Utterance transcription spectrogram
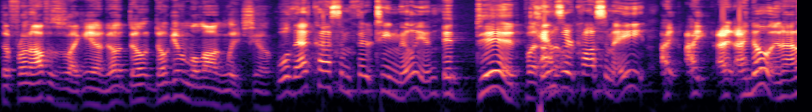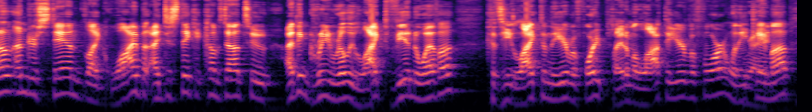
the front office was like, yeah, don't don't don't give him a long leash. You know, Well, that cost him 13 million. it did, but Kinsler cost him eight. I, I, I I know, and I don't understand like why, but I just think it comes down to I think Green really liked Villanueva because he liked him the year before. He played him a lot the year before when he Right. came up.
